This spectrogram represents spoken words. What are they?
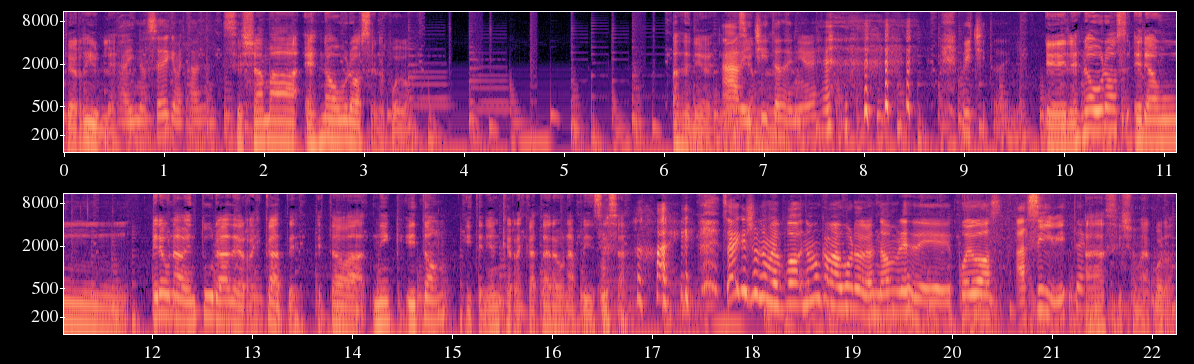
terrible. Ay, no sé de qué me está hablando. Se llama Snow Bros. el juego. de nieve. Ah, decíamos. bichitos de nieve. bichitos de. El Snow Bros era un era una aventura de rescate. Estaba Nick y Tom y tenían que rescatar a una princesa. ¿Sabes que yo no me puedo, nunca me acuerdo los nombres de juegos así, viste? Ah, sí, yo me acuerdo.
